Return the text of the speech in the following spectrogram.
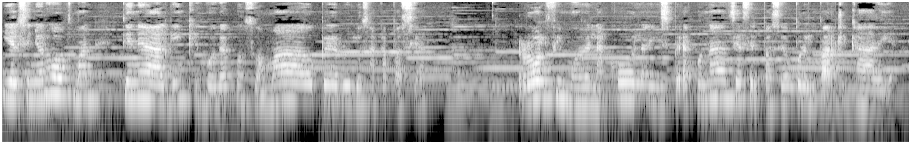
y el señor Hoffman tiene a alguien que juega con su amado perro y lo saca a pasear. Rolfi mueve la cola y espera con ansias el paseo por el parque cada día.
